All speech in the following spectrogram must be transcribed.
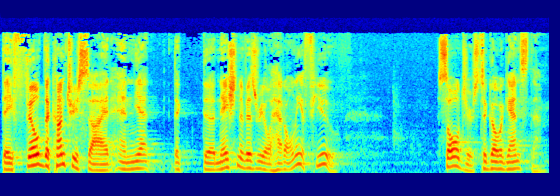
they filled the countryside, and yet the, the nation of Israel had only a few soldiers to go against them.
